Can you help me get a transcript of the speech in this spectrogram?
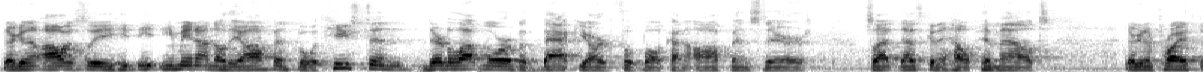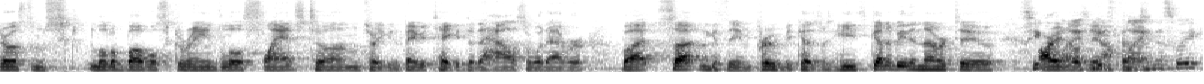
They're gonna obviously he, he may not know the offense, but with Houston, they're a lot more of a backyard football kind of offense there, so that, that's gonna help him out. They're going to probably throw some little bubble screens, little slants to him, so he can maybe take it to the house or whatever. But Sutton gets to improve because he's going to be the number two. Is he playing, knows the he's offense. playing this week?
